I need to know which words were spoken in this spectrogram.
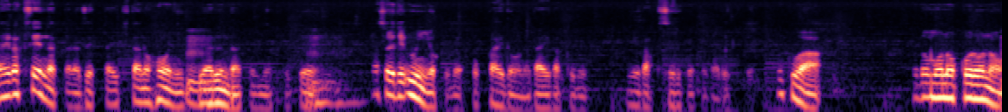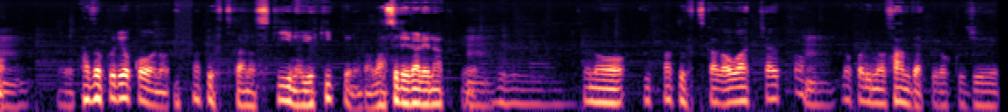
大学生になったら絶対北の方に行ってやるんだと思ってて、うん。まあ、それで運よくね、北海道の大学に入学することができて、僕は子供の頃の、うんえー家族旅行の一泊二日のスキーの雪っていうのが忘れられなくて、うんその一泊二日が終わっちゃうと、うん残りの363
